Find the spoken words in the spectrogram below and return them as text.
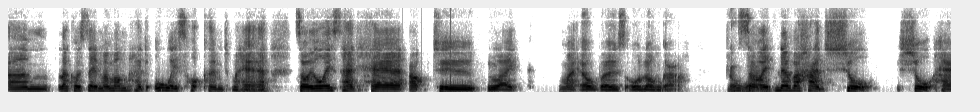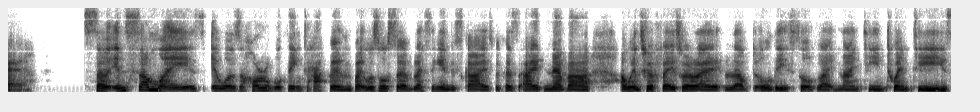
um, like I was saying, my mum had always hot combed my hair. So I always had hair up to like my elbows or longer. Oh, wow. So. I'd never had short, short hair. So in some ways, it was a horrible thing to happen, but it was also a blessing in disguise because I'd never. I went through a phase where I loved all these sort of like 1920s,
